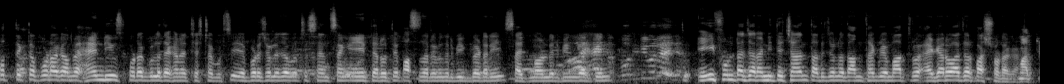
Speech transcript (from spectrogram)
প্রত্যেকটা প্রোডাক্ট আমরা হ্যান্ড ইউজ প্রোডাক্টগুলো দেখানোর চেষ্টা করছি। এরপরে চলে যাব হচ্ছে স্যামসাং এ তেরোতে পাঁচ হাজার এমএর big battery side mounted fingerprint তো এই ফোনটা যারা নিতে চান তাদের জন্য দাম থাকবে মাত্র এগারো হাজার পাঁচশো টাকা মাত্র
